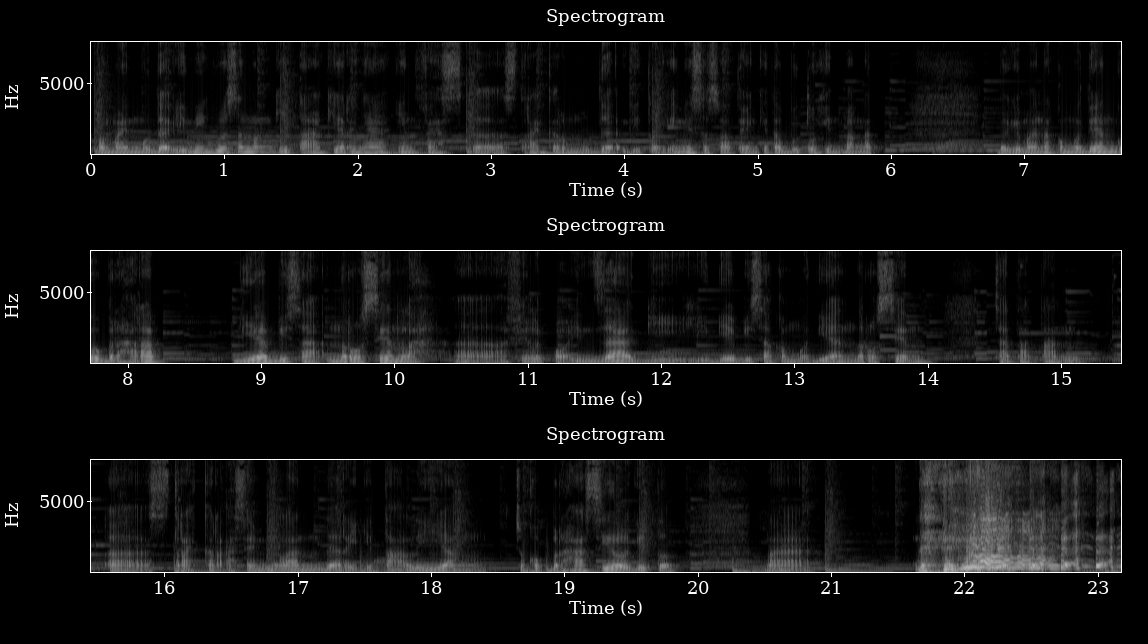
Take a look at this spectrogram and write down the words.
pemain muda ini gue seneng kita akhirnya invest ke striker muda gitu. Ini sesuatu yang kita butuhin banget. Bagaimana kemudian gue berharap dia bisa nerusin lah uh, Filippo Inzaghi. Dia bisa kemudian nerusin catatan uh, striker AC Milan dari Italia yang cukup berhasil gitu. Nah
